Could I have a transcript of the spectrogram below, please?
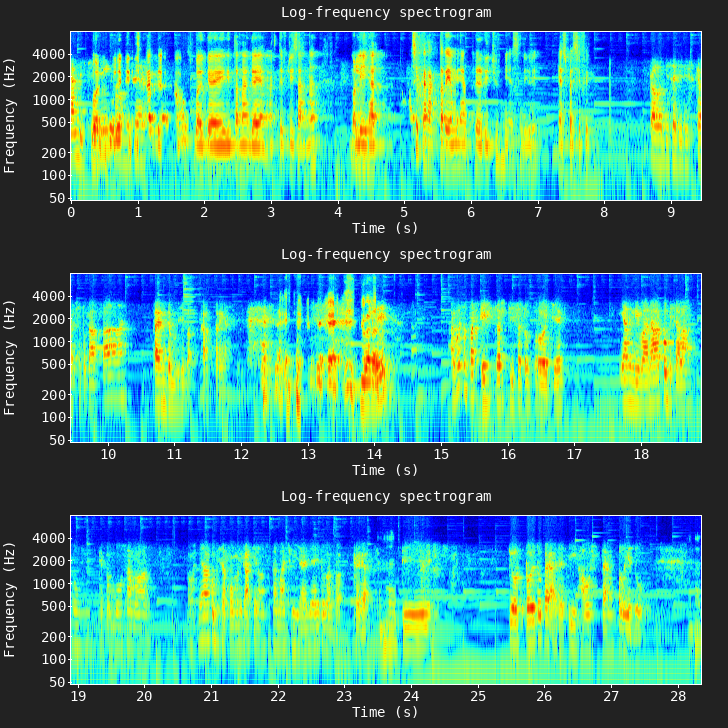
Kan di sini boleh dideskrip nggak? Kamu sebagai tenaga yang aktif di sana melihat apa sih karakter yang menarik dari Junia sendiri yang spesifik? Kalau bisa dideskrip satu kata random sih pak karakternya. Gimana? Jadi, aku sempat insert di satu project yang di mana aku bisa langsung ketemu sama maksudnya aku bisa komunikasi langsung sama Junianya itu kan pak kayak mm -hmm. di Kyoto itu kayak ada tea house temple itu. Mm-hmm.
